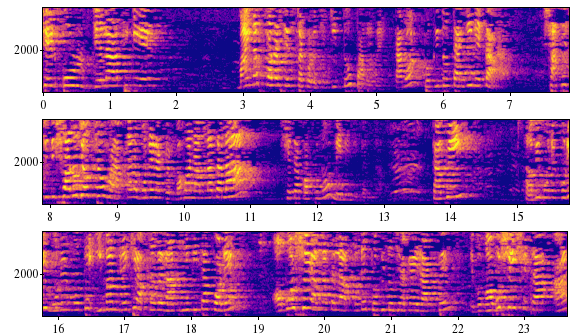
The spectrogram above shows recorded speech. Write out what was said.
শেরপুর জেলা থেকে মাইনাস করার চেষ্টা করেছে, কিন্তু পারে নাই। কারণ প্রকৃত ত্যাগী নেতা সাথে যদি ষড়যন্ত্র হয়, আপনারা মনে রাখবেন, মহান আল্লাহ তালা সেটা কখনো মেনে নেবেন না। কাজেই আমি মনে করি, মনের মধ্যে ইমান রেখে আপনারা রাজনীতিটা করেন। অবশ্যই আল্লাহ তালা আপনাদের প্রকৃত জায়গায় রাখবেন এবং অবশ্যই সেটা আর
